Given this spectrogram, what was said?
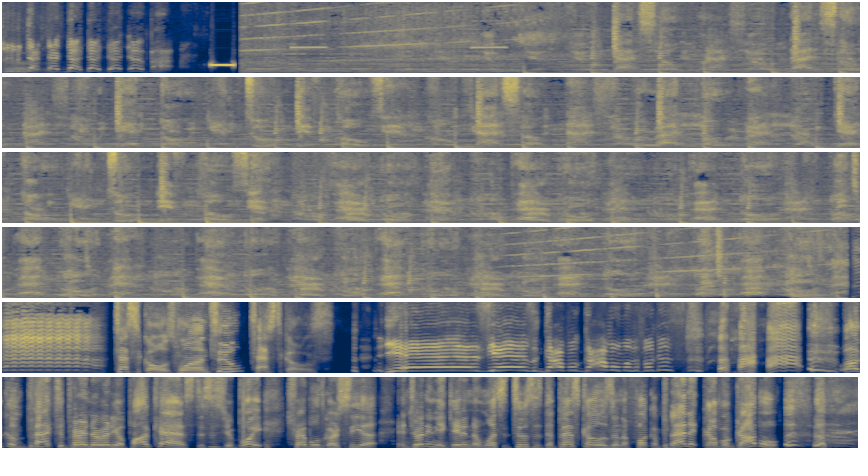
Not Testicles. One, two. Testicles. Yes, yes, gobble gobble, motherfuckers. Welcome back to Paranoid Radio Podcast. This is your boy Trebles Garcia, and joining me again in the ones and twos is the best colors in the fucking planet. Gobble gobble.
